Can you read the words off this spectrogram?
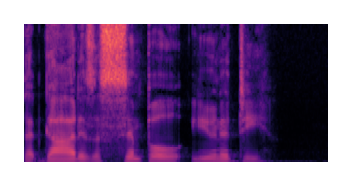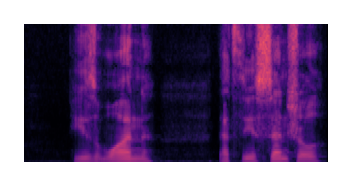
that God is a simple unity. He is one. That's the essential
